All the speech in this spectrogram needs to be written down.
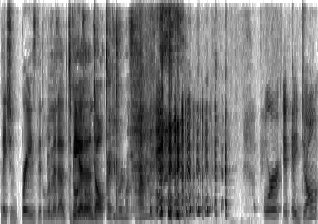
they should raise the limit of to be at an adult. Thank you very much for having me. or if they don't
